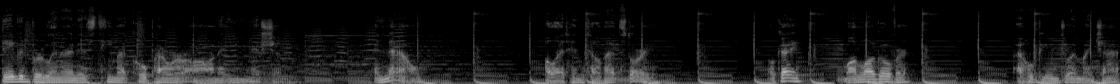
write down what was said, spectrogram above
David Berliner and his team at CoPower are on a mission. And now, I'll let him tell that story. Okay, monologue over. I hope you enjoy my chat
